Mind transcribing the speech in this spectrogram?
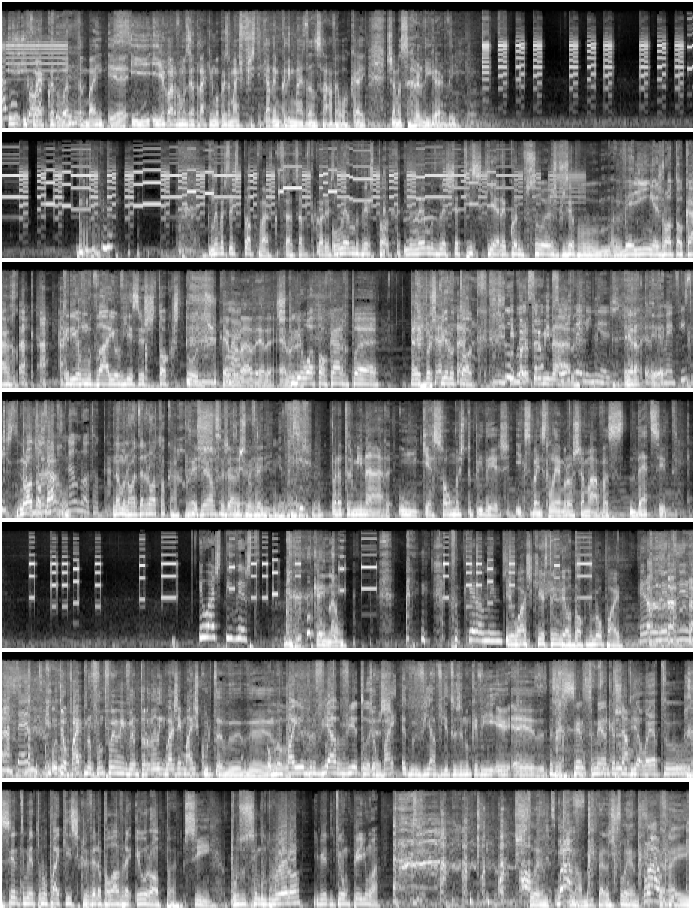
e, e com a época do ano também. E, e- e agora vamos entrar aqui numa coisa mais sofisticada e um bocadinho mais dançável, ok? Chama-se Hurdy Gurdy. Lembras deste toque, Vasco? Tu já sabes de cor este Lembro deste toque e lembro da chatice que era quando pessoas, por exemplo, velhinhas no autocarro queriam mudar e ouvia-se estes toques todos. É Claro. verdade, era. É Escolhia verdade. o autocarro para, para, para escolher o toque. Desculpa, E para são terminar- pessoas velhinhas. Era- Eu também fiz isto. No Não, autocarro? Não, no autocarro. Não, mas não era no autocarro. Pois a Elsa já pois é, nasceu pois é. velhinha. ver. Para terminar, um que é só uma estupidez e que, se bem se lembram, chamava-se That's It. Eu acho que tive este, Quem não? porque era o menos. Eu acho que este ainda é o toque do meu pai. Era o menos irritante. O teu pai, que no fundo foi um inventor da linguagem mais curta de. de- O meu pai abrevia O abreviaturas. teu pai abrevia abreviaturas, eu nunca vi. eh, eh, Recentemente, Fica dialeto. recentemente o meu pai quis escrever a palavra Europa. sim. Pôs o símbolo do euro e meteu um P e um A. Excelente. Bravo. Não, mas espera, excelente. Bravo. Espera aí.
